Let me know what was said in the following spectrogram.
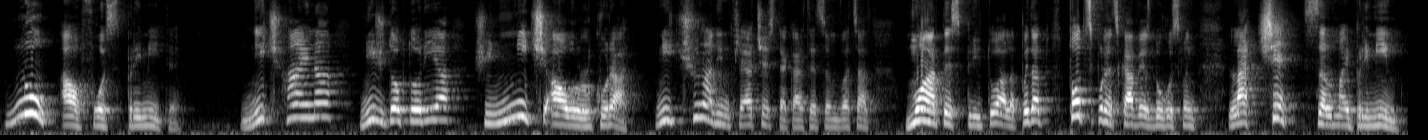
nu au fost primite. Nici haina, nici doctoria și nici aurul curat. Niciuna dintre acestea care trebuie să învățați. Moarte spirituală. Păi dar tot spuneți că aveți Duhul Sfânt. La ce să-L mai primim?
